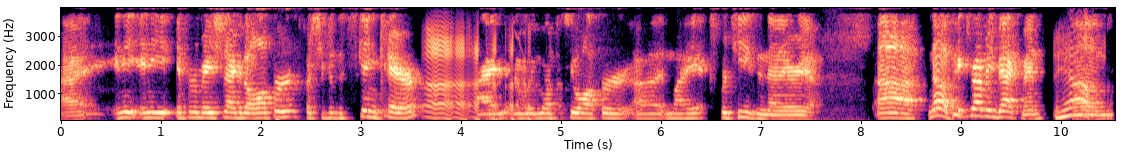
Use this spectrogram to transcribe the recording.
uh, any any information I could offer, especially for the skincare, I, I would love to offer uh, my expertise in that area. Uh, no, thanks for having me back, man. Yeah. Um,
